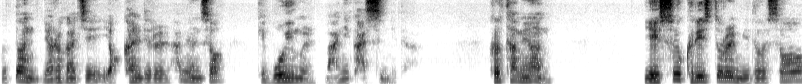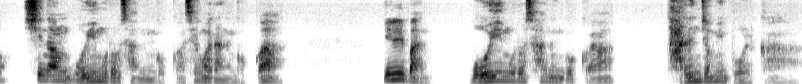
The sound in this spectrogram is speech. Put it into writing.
어떤 여러 가지 역할들을 하면서 모임을 많이 갖습니다. 그렇다면 예수 그리스도를 믿어서 신앙 모임으로 사는 것과 생활하는 것과 일반 모임으로 사는 것과 다른 점이 뭘까?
